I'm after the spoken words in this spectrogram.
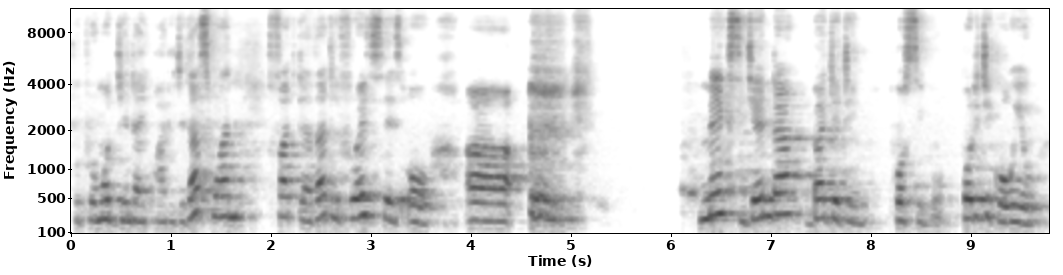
to promote gender equality. That's one factor that influences or uh, makes gender budgeting possible, political will.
